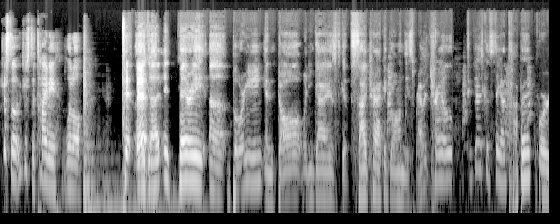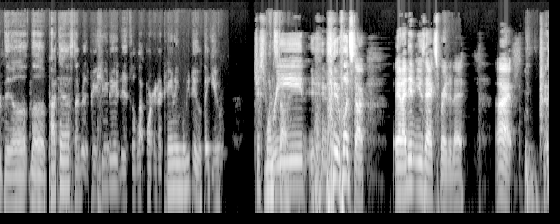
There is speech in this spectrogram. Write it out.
Just a just a tiny little tidbit. Like, uh, it's very uh, boring and dull when you guys get sidetracked and go on these rabbit trails. If you guys could stay on topic for the the podcast, I really appreciate it. It's a lot more entertaining when you do. Thank you. Just One star. read one star. And I didn't use Axe spray today. All right.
